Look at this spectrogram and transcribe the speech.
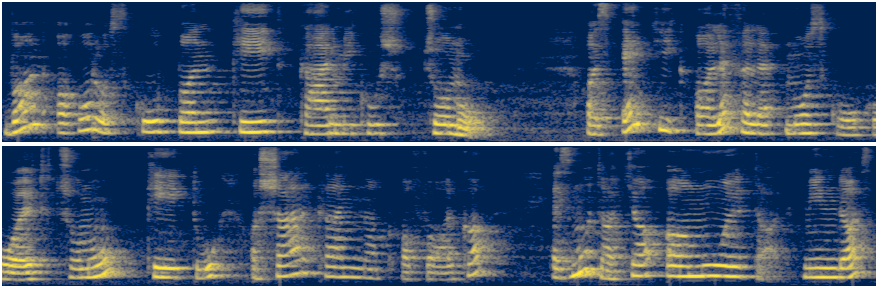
Van a horoszkópban két kármikus csomó. Az egyik a lefele mozgó hold csomó, kétú, a sárkánynak a farka, ez mutatja a múltat, mindazt,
